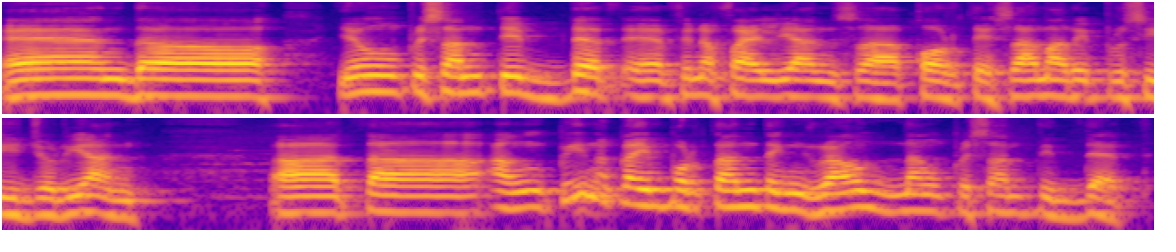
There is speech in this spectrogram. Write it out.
and uh, yung presumptive death eh, fina-file yan sa korte summary procedure yan at uh, ang pinaka-importanting ground ng presumptive death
